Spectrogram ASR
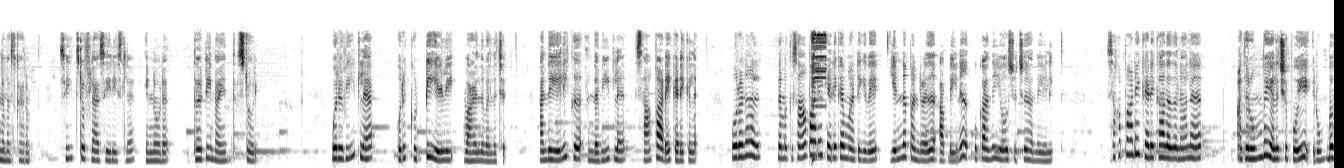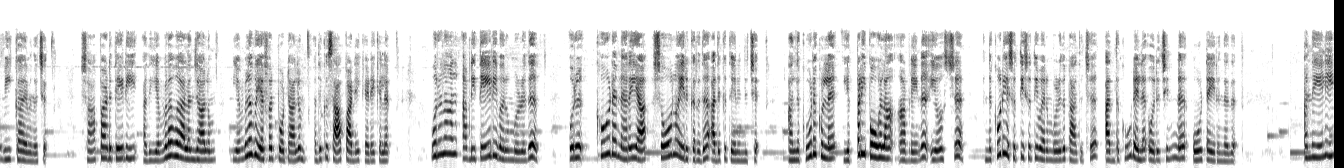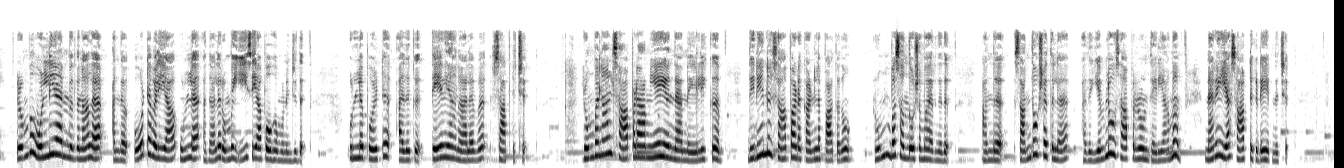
நமஸ்காரம். Seeds to flower சீரீஸில் என்னோட தேர்ட்டி நைன்த் ஸ்டோரி ஒரு வீட்டில் ஒரு குட்டி எலி வாழ்ந்து வந்துச்சு. அந்த எலிக்கு அந்த வீட்டில் சாப்பாடே கிடைக்கல. ஒரு நாள் நமக்கு சாப்பாடே கிடைக்க மாட்டேங்குதே என்ன பண்ணுறது அப்படின்னு உட்காந்து யோசிச்சு அந்த எலி. சாப்பாடே கிடைக்காததுனால அது ரொம்ப இழைச்சி போய் ரொம்ப வீக்காக இருந்துச்சு. சாப்பாடு தேடி அது எவ்வளவு அலைஞ்சாலும் எவ்வளவு எஃபர்ட் போட்டாலும் அதுக்கு சாப்பாடே கிடைக்கல. ஒரு நாள் அப்படி தேடி வரும் பொழுது ஒரு கூடை நிறையா சோளம் இருக்கிறது அதுக்கு தெரிஞ்சிச்சு. அந்த கூடைக்குள்ள எப்படி போகலாம் அப்படின்னு யோசிச்சு அந்த கூடையை சுத்தி சுத்தி வரும் பொழுது பார்த்துச்சு அந்த கூடையில ஒரு சின்ன ஓட்டை இருந்தது. அந்த எலி ரொம்ப ஒல்லியா இருந்ததுனால அந்த ஓட்ட வழியா உள்ள அதால ரொம்ப ஈஸியா போக முடிஞ்சுது. உள்ள போயிட்டு அதுக்கு தேவையான அளவு சாப்பிட்டுச்சு. ரொம்ப நாள் சாப்பிடாமையே இருந்த அந்த எலிக்கு திடீர்னு சாப்பாடை கண்ணில் பார்த்ததும் ரொம்ப சந்தோஷமா இருந்தது. அந்த சந்தோஷத்துல அது எவ்வளோ சாப்பிட்றோன்னு தெரியாம நிறைய சாப்பிட்டுக்கிட்டே இருந்துச்சு.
